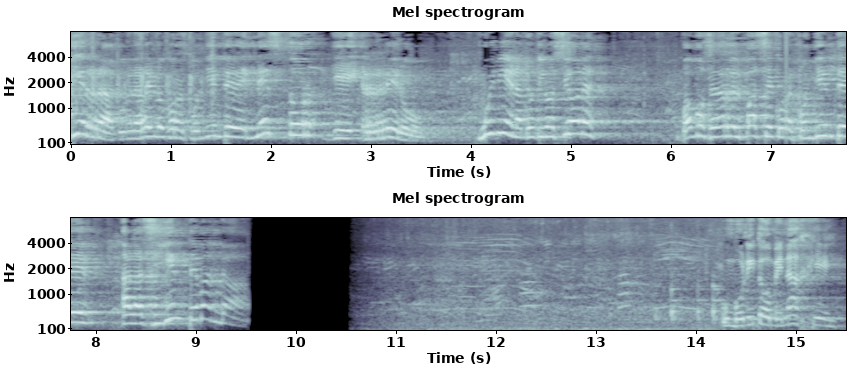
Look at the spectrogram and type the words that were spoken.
Tierra, con el arreglo correspondiente de Néstor Guerrero. Muy bien, a continuación vamos a darle el pase correspondiente a la siguiente banda. Un bonito homenaje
